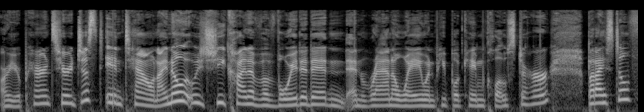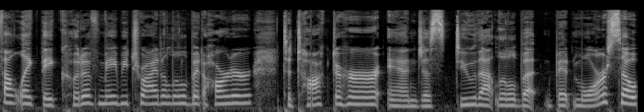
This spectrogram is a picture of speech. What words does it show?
Are your parents here?" Just in town. I know it was she kind of avoided it and, and ran away when people came close to her, but I still felt like they could have maybe tried a little bit harder to talk to her and just do that little bit bit more. So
